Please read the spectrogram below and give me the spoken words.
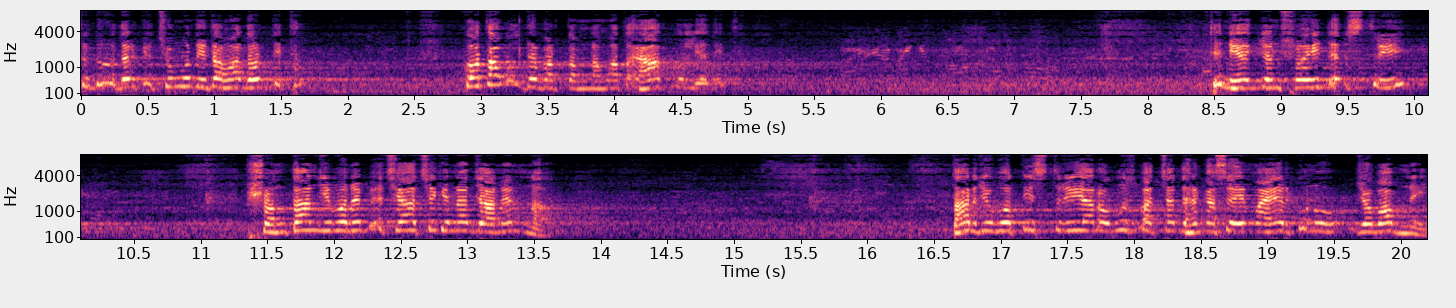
শুধু ওদেরকে চুমু দিতাম আদর দিতাম কথা বলতে পারতাম না, মাথায় হাত বুলিয়ে দিতাম তিনি একজন শহীদের স্ত্রী। সন্তান জীবনে বেঁচে আছে কিনা জানেন না। তার যুবতী স্ত্রী আর অবুজ বাচ্চাদের কাছে মায়ের কোনো জবাব নেই।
